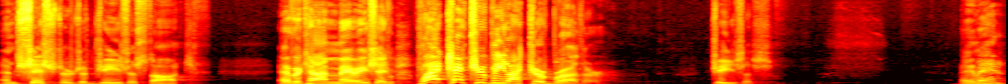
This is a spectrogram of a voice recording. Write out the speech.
and sisters of Jesus thought? Every time Mary said, Why can't you be like your brother? Jesus. Amen?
